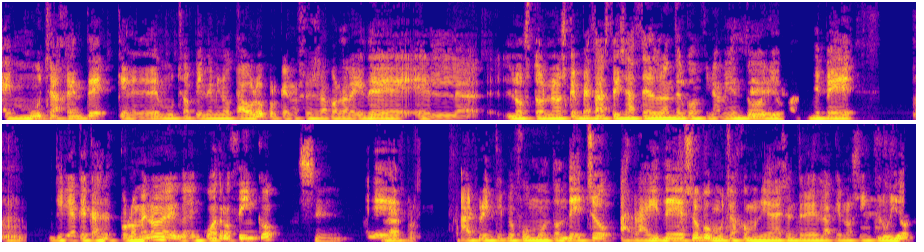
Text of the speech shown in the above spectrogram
hay, mucha gente que le debe mucho a piel de Minotauro, porque no sé si os acordaréis de el, los torneos que empezasteis a hacer durante el confinamiento, sí. yo participé, diría que casi, por lo menos en 4 o 5. Sí. Eh, claro. al principio fue un montón, de hecho, a raíz de eso, pues muchas comunidades, entre la que nos incluyo,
